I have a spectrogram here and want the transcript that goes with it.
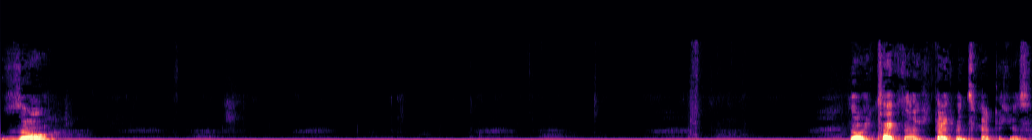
So. So, ich zeige es euch gleich, wenn es fertig ist.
